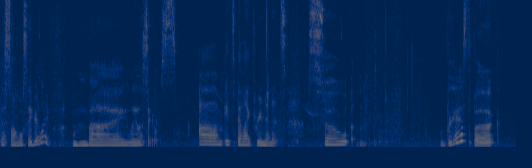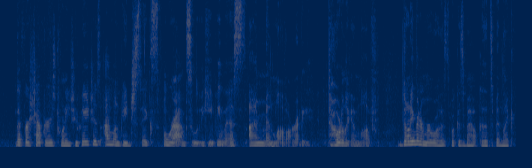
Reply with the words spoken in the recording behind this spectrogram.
This Song Will Save Your Life by Leila Sales. Um, it's been like three minutes. So this book, the first chapter is 22 pages. I'm on page six. We're absolutely keeping this. I'm in love already. Totally in love. Don't even remember what this book is about because it's been like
